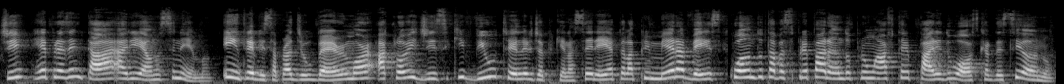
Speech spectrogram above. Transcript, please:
de representar Ariel no cinema. Em entrevista para Drew Barrymore, a Chloe disse que viu o trailer de A Pequena Sereia pela primeira vez quando estava se preparando para um after party do Oscar desse ano.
